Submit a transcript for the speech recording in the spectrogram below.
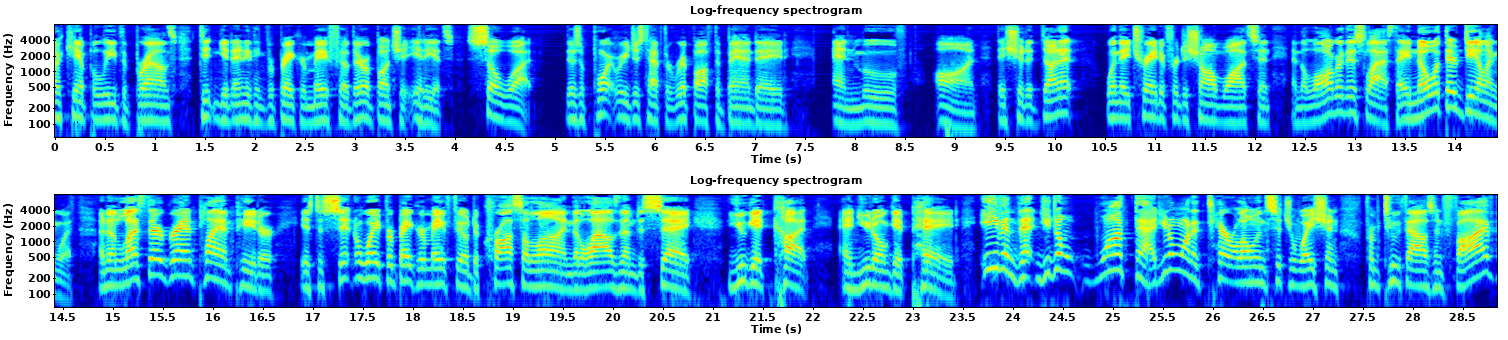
i can't believe the browns didn't get anything for baker mayfield they're a bunch of idiots so what there's a point where you just have to rip off the band-aid and move on. They should have done it when they traded for Deshaun Watson. And the longer this lasts, they know what they're dealing with. And unless their grand plan, Peter, is to sit and wait for Baker Mayfield to cross a line that allows them to say, you get cut and you don't get paid. Even that, you don't want that. You don't want a Terrell Owens situation from 2005.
